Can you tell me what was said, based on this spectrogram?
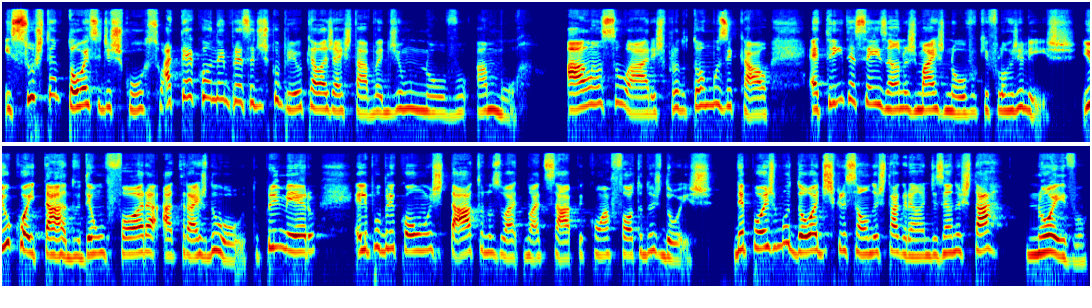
E sustentou esse discurso até quando a imprensa descobriu que ela já estava de um novo amor. Alan Soares, produtor musical, é 36 anos mais novo que Flor de Lis. E o coitado deu um fora atrás do outro. Primeiro, ele publicou um status no WhatsApp com a foto dos dois. Depois mudou a descrição do Instagram, dizendo estar noivo.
